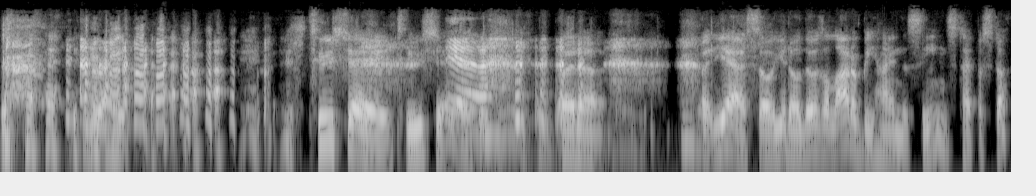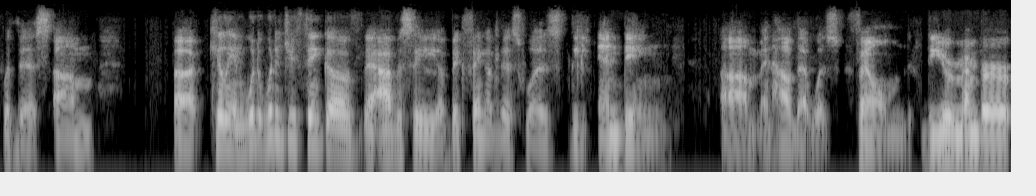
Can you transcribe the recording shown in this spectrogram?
right. touche, touche. Yeah. but uh, but yeah. So you know, there was a lot of behind the scenes type of stuff with this. Um, uh, Killian, what what did you think of? Obviously, a big thing of this was the ending, um, and how that was filmed. Do you remember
